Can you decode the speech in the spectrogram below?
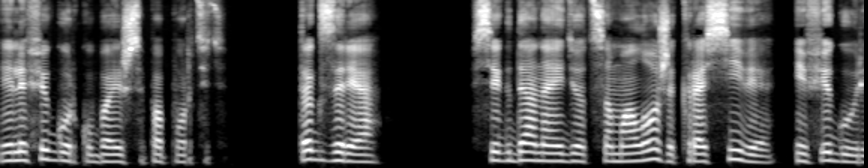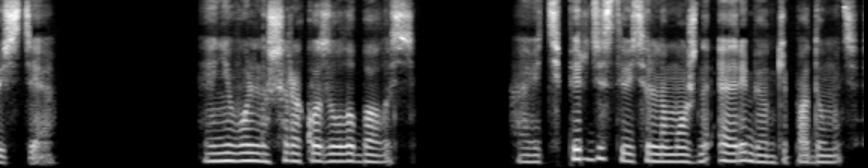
Или фигурку боишься попортить. Так зря. Всегда найдется моложе, красивее и фигуристее. Я невольно широко заулыбалась. А ведь теперь действительно можно и о ребенке подумать.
